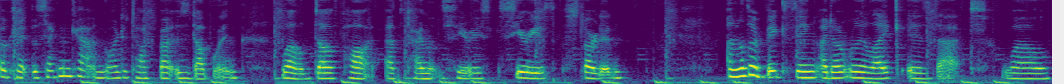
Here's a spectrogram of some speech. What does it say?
Okay, the second cat I'm going to talk about is Dovewing. Well, Dovepaw at the time that the series series started. Another big thing I don't really like is that, well,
